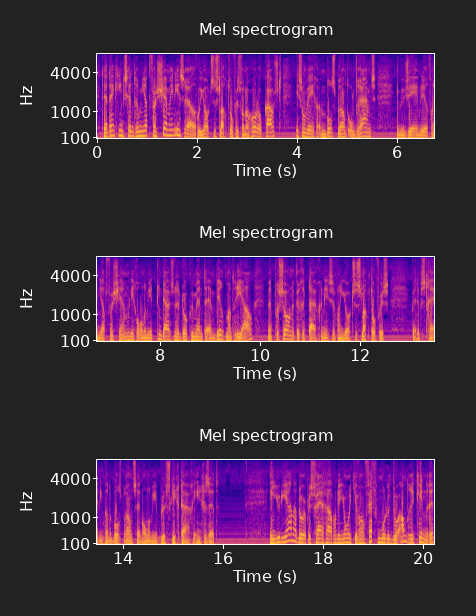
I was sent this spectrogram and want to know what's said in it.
Het herdenkingscentrum Yad Vashem in Israël voor Joodse slachtoffers van de holocaust is vanwege een bosbrand ontruimd. In het museumdeel van Yad Vashem liggen onder meer tienduizenden documenten en beeldmateriaal met persoonlijke getuigenissen van Joodse slachtoffers. Bij de bestrijding van de bosbrand zijn onder meer blusvliegtuigen ingezet. In Julianadorp is vrijgavond een jongetje van vijf vermoedelijk door andere kinderen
